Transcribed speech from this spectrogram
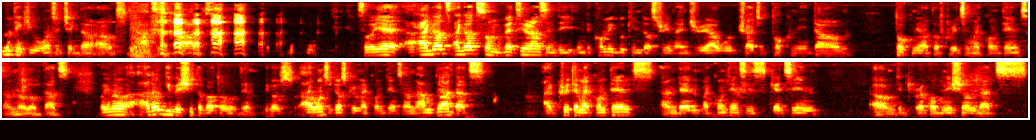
don't think you want to check that out. The art is bad. so yeah, I got I got some veterans in the in the comic book industry in Nigeria who try to talk me down, talk me out of creating my content and all of that. But you know, I don't give a shit about all of them because I want to just create my content, and I'm glad that I created my content, and then my content is getting um, the recognition that's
